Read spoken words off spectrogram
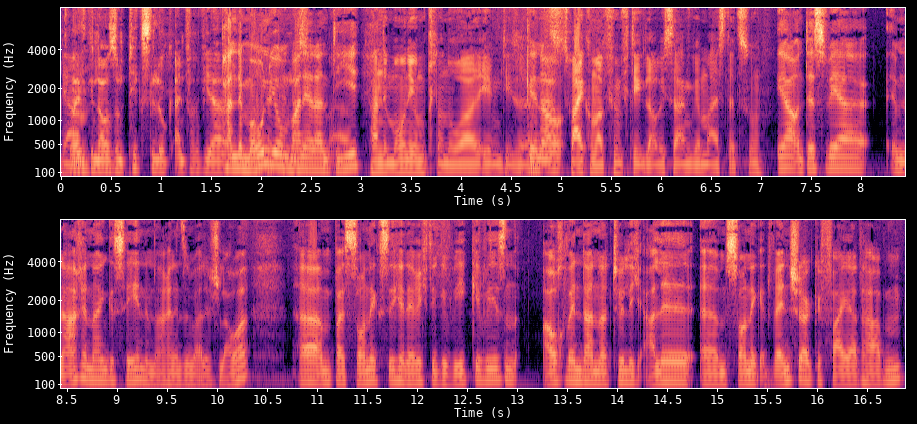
Ja. weil genau so ein Pixel-Look einfach wieder... Pandemonium waren ja dann die, Pandemonium, Clonor, eben diese Genau. 2,5D, glaube ich, sagen wir meist dazu. Ja, und das wäre im Nachhinein gesehen, im Nachhinein sind wir alle schlauer, ähm, bei Sonic sicher der richtige Weg gewesen, auch wenn dann natürlich alle ähm, Sonic Adventure gefeiert haben.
